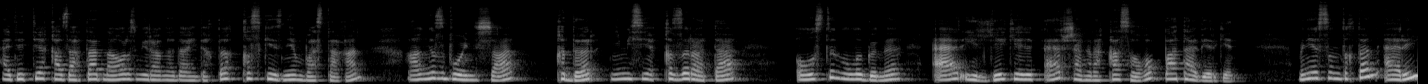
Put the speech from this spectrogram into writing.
Әдетте қазақтар наурыз мейрамына дайындықты қыс кезінен бастаған. Аңыз бойынша қыдыр немесе қызыр ата ұлыстың ұлы күні әр елге келіп әр шаңыраққа соғып бата берген. Міне сондықтан әр үй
